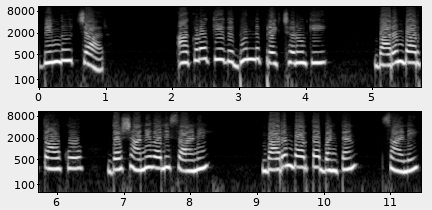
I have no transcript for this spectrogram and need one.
बिंदु चार। आंकड़ों के विभिन्न प्रेक्षणों की बारंबारताओं को दर्शाने वाली सारणी, बारंबारता बंटन सारणी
